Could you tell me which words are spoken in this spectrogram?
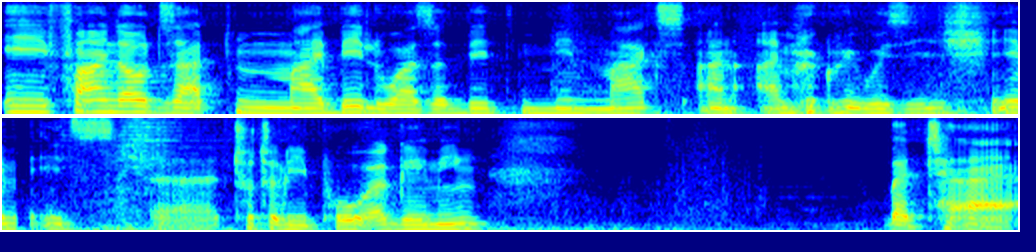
He found out that my build was a bit min-max, and I'm agree with him. It's uh, totally poor gaming. But uh,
